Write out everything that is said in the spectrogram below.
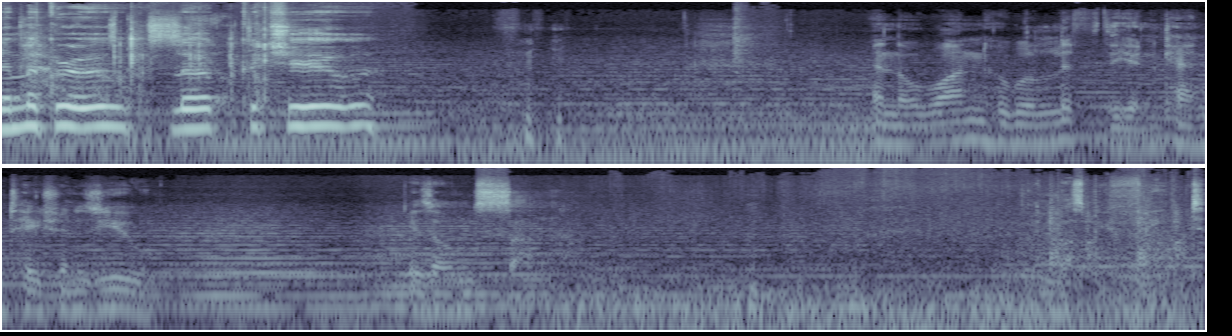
McGrew, look at you. And the one who will lift the incantation is you, his own son. It must be fate.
